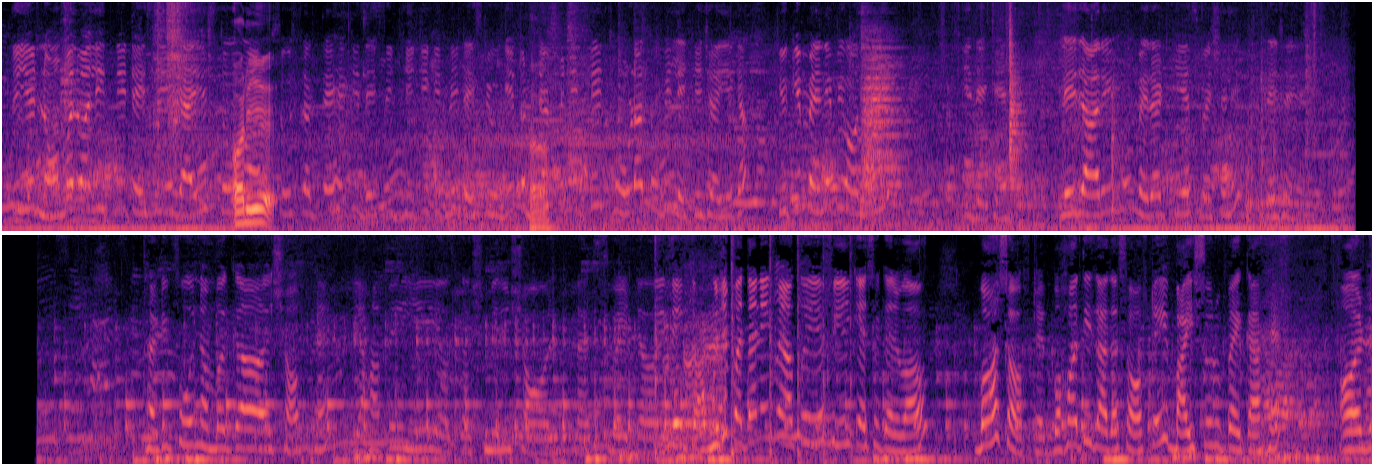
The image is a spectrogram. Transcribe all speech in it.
तो ये नॉर्मल वाली इतनी टेस्टी है गाइस तो और ये- सोच सकते हैं कि देसी घी की कितनी टेस्टी होगी तो हाँ। डेफिनेटली थोड़ा तो भी लेके जाइएगा क्योंकि मैंने भी ऑलरेडी ये देखे ले जा रही हूँ मेरठ की है स्पेशली ले जाइए थर्टी फोर नंबर का शॉप है। यहाँ पे ये कश्मीरी शॉल प्लस स्वेटर मुझे पता नहीं मैं आपको ये फील कैसे करवाऊँ। बहुत सॉफ्ट है बहुत ही ज़्यादा सॉफ्ट है। ये बाईस सौ रुपये का है। और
